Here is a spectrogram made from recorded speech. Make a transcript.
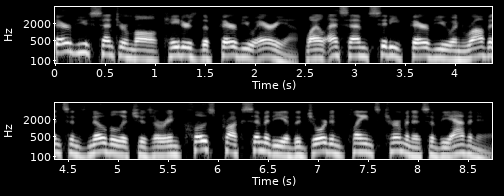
Fairview Center Mall caters the Fairview area, while SM City Fairview and Robinson's Novaliches are in close proximity of the Jordan Plains terminus of the avenue.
